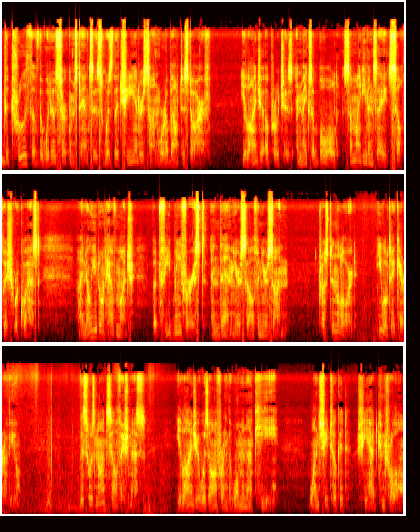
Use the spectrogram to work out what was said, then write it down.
The truth of the widow's circumstances was that she and her son were about to starve. Elijah approaches and makes a bold, some might even say selfish request. I know you don't have much, but feed me first, and then yourself and your son. Trust in the Lord. He will take care of you. This was not selfishness. Elijah was offering the woman a key. Once she took it, she had control.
